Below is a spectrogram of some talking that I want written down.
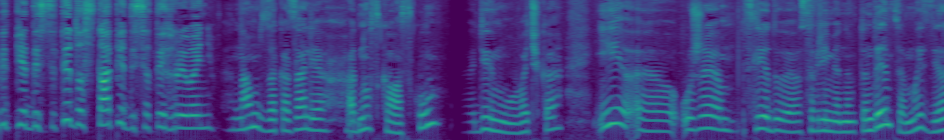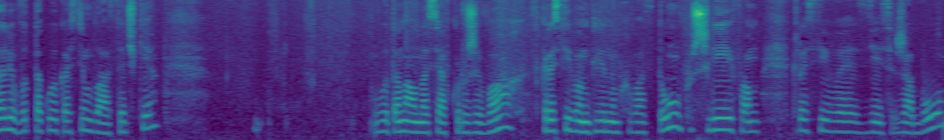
від 50 до 150 гривень. Нам заказали одну сказку «Дюймовочка». И э, уже следуя современным тенденциям, мы сделали вот такой костюм ласточки. Вот она у нас вся в кружевах, с красивым длинным хвостом, шлейфом, красивое здесь жабо.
